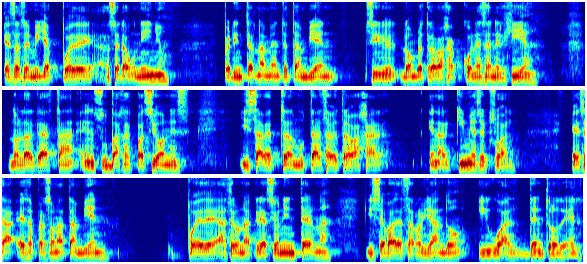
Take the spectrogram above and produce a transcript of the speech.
esa semilla puede hacer a un niño, pero internamente también, si el hombre trabaja con esa energía, no las gasta en sus bajas pasiones y sabe transmutar, sabe trabajar en alquimia sexual, esa, esa persona también puede hacer una creación interna y se va desarrollando igual dentro de él.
